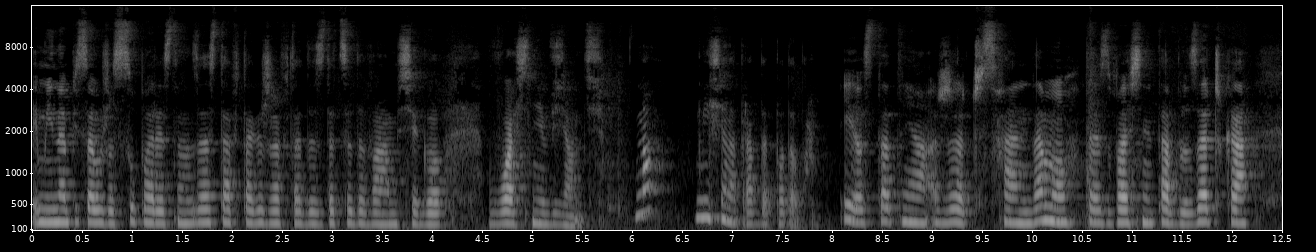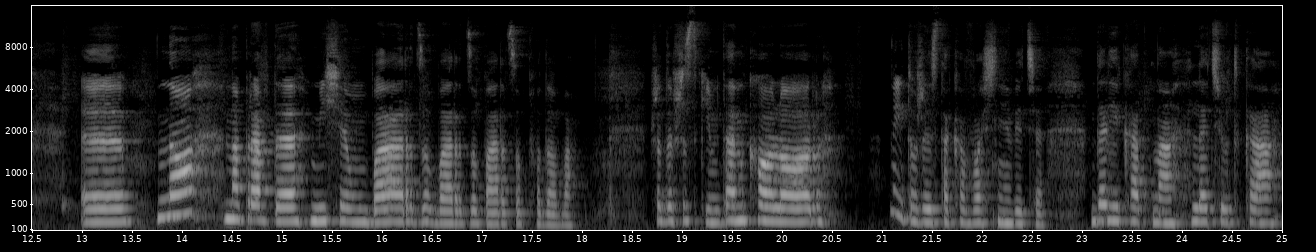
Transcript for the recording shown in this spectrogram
I mi napisał, że super jest ten zestaw, także wtedy zdecydowałam się go właśnie wziąć. No, mi się naprawdę podoba. I ostatnia rzecz z H&M-u to jest właśnie ta bluzeczka. Yy, No, naprawdę mi się bardzo, bardzo, bardzo podoba. Przede wszystkim ten kolor, no i to, że jest taka właśnie, wiecie, delikatna, leciutka.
